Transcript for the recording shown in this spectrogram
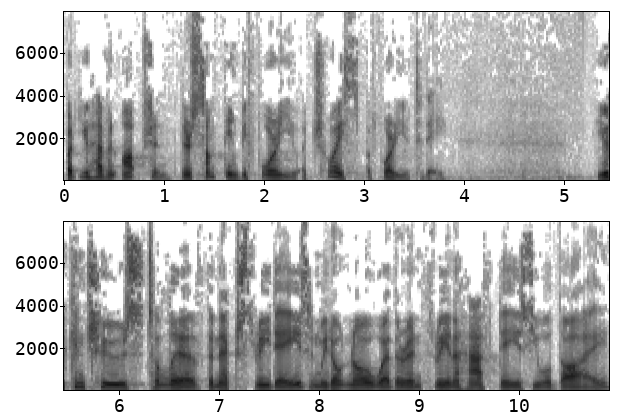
But you have an option. There's something before you, a choice before you today. You can choose to live the next three days, and we don't know whether in three and a half days you will die,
